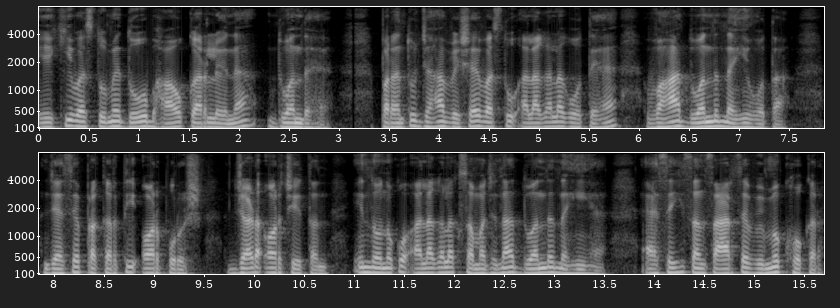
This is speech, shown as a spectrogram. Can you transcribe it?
एक ही वस्तु में दो भाव कर लेना द्वंद्व है। परंतु जहाँ विषय वस्तु अलग अलग होते हैं, वहाँ द्वंद्व नहीं होता। जैसे प्रकृति और पुरुष, जड़ और चेतन, इन दोनों को अलग अलग समझना द्वंद्व नहीं है। ऐसे ही संसार से विमुख होकर,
